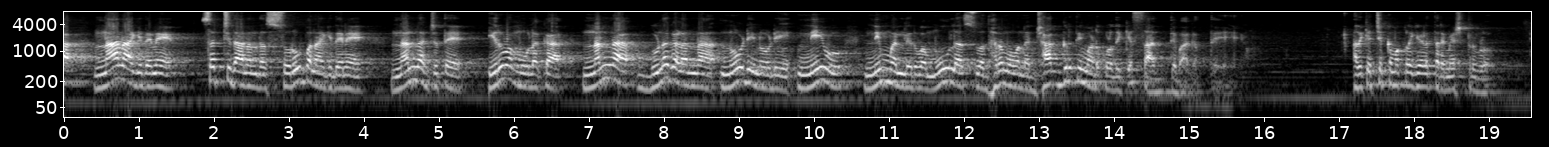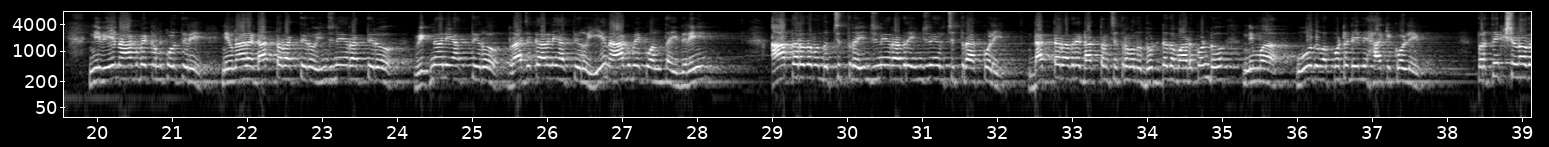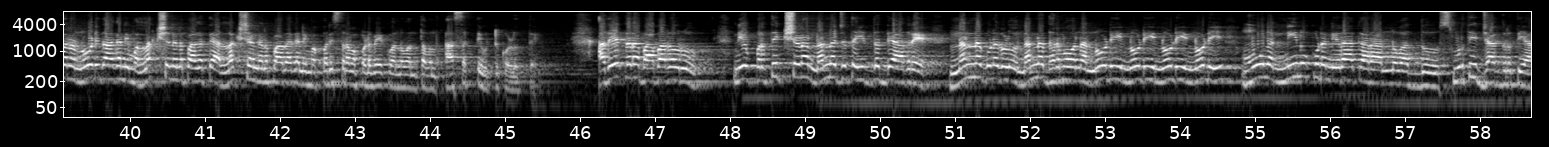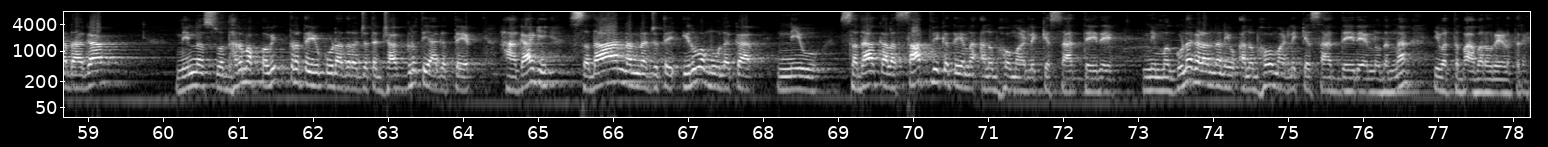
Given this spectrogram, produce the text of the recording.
ನಾನಾಗಿದ್ದೇನೆ, ಸಚ್ಚಿದಾನಂದ ಸ್ವರೂಪನಾಗಿದ್ದೇನೆ, ನನ್ನ ಜೊತೆ ಇರುವ ಮೂಲಕ ನನ್ನ ಗುಣಗಳನ್ನು ನೋಡಿ ನೋಡಿ ನೀವು ನಿಮ್ಮಲ್ಲಿರುವ ಮೂಲ ಸ್ವಧರ್ಮವನ್ನು ಜಾಗೃತಿ ಮಾಡಿಕೊಳ್ಳೋದಕ್ಕೆ ಸಾಧ್ಯವಾಗತ್ತೆ. ಅದಕ್ಕೆ ಚಿಕ್ಕ ಮಕ್ಕಳಿಗೆ ಹೇಳ್ತಾರೆ ಮೇಷ್ಟ್ರುಗಳು ನೀವೇನು ಆಗ್ಬೇಕು ಅನ್ಕೊಳ್ತೀರಿ? ನೀವು ನಾಳೆ ಡಾಕ್ಟರ್ ಆಗ್ತಿರೋ, ಇಂಜಿನಿಯರ್ ಆಗ್ತಿರೋ, ವಿಜ್ಞಾನಿ ಆಗ್ತಿರೋ, ರಾಜಕಾರಣಿ ಆಗ್ತಿರೋ ಆಗಬೇಕು ಅಂತ ಇದ್ದೀರಿ? ಆ ಥರದ ಒಂದು ಚಿತ್ರ ಇಂಜಿನಿಯರ್ ಆದರೆ ಇಂಜಿನಿಯರ್ ಚಿತ್ರ ಹಾಕ್ಕೊಳ್ಳಿ ಡಾಕ್ಟರ್ ಆದರೆ ಡಾಕ್ಟರ್ ಚಿತ್ರ ಒಂದು ದೊಡ್ಡದು ಮಾಡಿಕೊಂಡು ನಿಮ್ಮ ಓದುವ ಕೊಠಡಿಯಲ್ಲಿ ಹಾಕಿಕೊಳ್ಳಿ. ಪ್ರತಿ ಕ್ಷಣ ಅದನ್ನು ನೋಡಿದಾಗ ನಿಮ್ಮ ಲಕ್ಷ್ಯ ನೆನಪಾಗುತ್ತೆ. ಆ ಲಕ್ಷ್ಯ ನೆನಪಾದಾಗ ನಿಮ್ಮ ಪರಿಶ್ರಮ ಪಡಬೇಕು ಅನ್ನುವಂಥ ಒಂದು ಆಸಕ್ತಿ ಹುಟ್ಟುಕೊಳ್ಳುತ್ತೆ. ಅದೇ ಥರ ಬಾಬಾರವರು, ನೀವು ಪ್ರತಿಕ್ಷಣ ನನ್ನ ಜೊತೆ ಇದ್ದದ್ದೇ ಆದರೆ ನನ್ನ ಗುಣಗಳು, ನನ್ನ ಧರ್ಮವನ್ನು ನೋಡಿ ನೋಡಿ ನೋಡಿ ನೋಡಿ ಮೂಲ ನೀನು ಕೂಡ ನಿರಾಕಾರ ಅನ್ನುವದ್ದು ಸ್ಮೃತಿ ಜಾಗೃತಿಯಾದಾಗ ನಿನ್ನ ಸ್ವಧರ್ಮ ಪವಿತ್ರತೆಯು ಕೂಡ ಅದರ ಜೊತೆ ಜಾಗೃತಿ ಆಗುತ್ತೆ. ಹಾಗಾಗಿ ಸದಾ ನನ್ನ ಜೊತೆ ಇರುವ ಮೂಲಕ ನೀವು ಸದಾಕಾಲ ಸಾತ್ವಿಕತೆಯನ್ನು ಅನುಭವ ಮಾಡಲಿಕ್ಕೆ ಸಾಧ್ಯ ಇದೆ. ನಿಮ್ಮ ಗುಣಗಳನ್ನು ನೀವು ಅನುಭವ ಮಾಡಲಿಕ್ಕೆ ಸಾಧ್ಯ ಇದೆ ಅನ್ನೋದನ್ನು ಇವತ್ತು ಬಾಬಾರವರು ಹೇಳ್ತಾರೆ.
